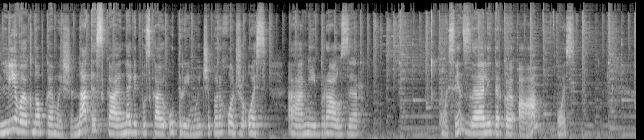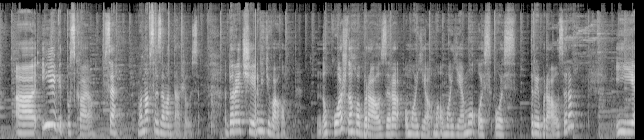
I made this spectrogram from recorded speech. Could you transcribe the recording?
Лівою кнопкою миші натискаю, не відпускаю, утримуючи. Переходжу ось а, мій браузер. Ось він з літеркою А. Ось. А, і відпускаю. Все, воно все завантажилося. До речі, зверніть увагу. У кожного браузера у моєму, у моєму ось ось три браузера. І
